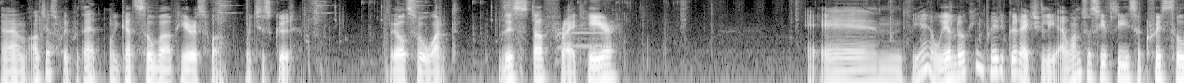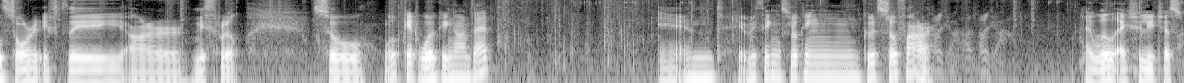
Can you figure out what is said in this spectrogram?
Um, I'll just wait with that. We got silver up here as well, which is good. We also want this stuff right here. And yeah, we are looking pretty good actually. I want to see if these are crystals or if they are mithril. So we'll get working on that and everything's looking good so far. I will actually just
